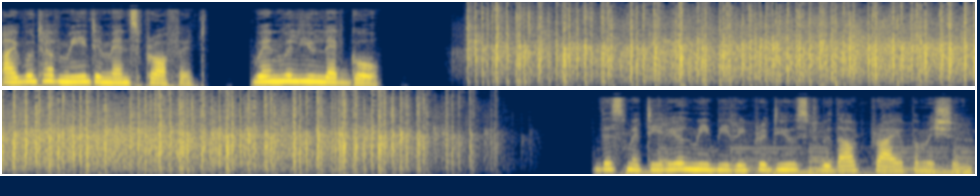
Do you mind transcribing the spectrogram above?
I would have made immense profit. When will you let go? This material may be reproduced without prior permission.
